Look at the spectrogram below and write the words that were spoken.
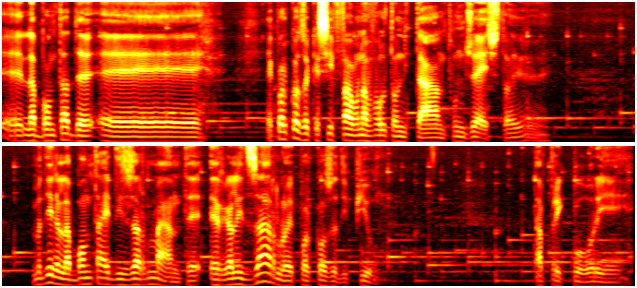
eh, la bontà è, è, qualcosa che si fa una volta ogni tanto, un gesto. Eh. Ma dire la bontà è disarmante e realizzarlo è qualcosa di più. Apri i cuori,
